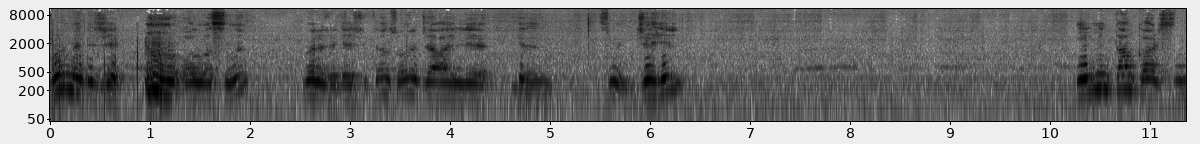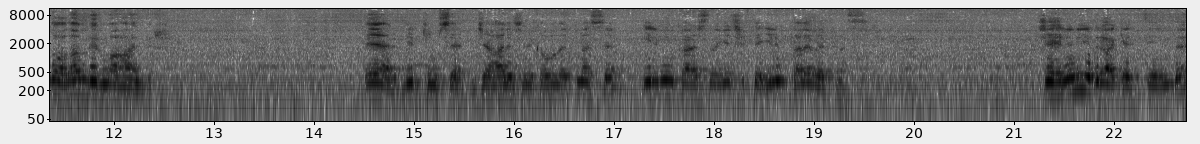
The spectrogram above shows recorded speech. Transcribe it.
zulmedici olmasını böylece geçtikten sonra cahilliğe gelelim. Şimdi cehil ilmin tam karşısında olan bir mahaldir. Eğer bir kimse cehalesini kabul etmezse ilmin karşısına geçip de ilim talep etmez. Cehlini idrak ettiğinde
